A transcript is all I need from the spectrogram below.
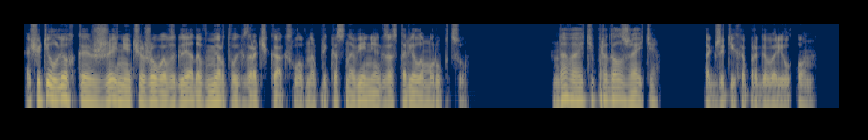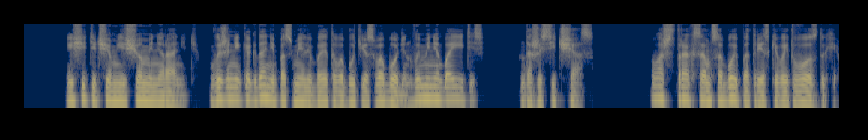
Ощутил легкое жжение чужого взгляда в мертвых зрачках, словно прикосновение к застарелому рубцу. «Давайте, продолжайте», так же тихо проговорил он. «Ищите, чем еще меня ранить. Вы же никогда не посмели бы этого, будь я свободен. Вы меня боитесь. Даже сейчас. Ваш страх сам собой потрескивает в воздухе».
